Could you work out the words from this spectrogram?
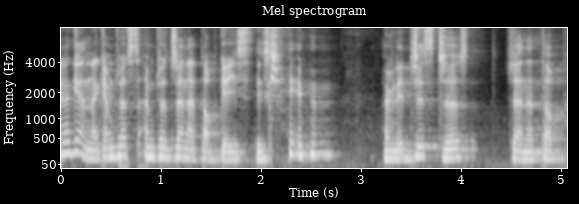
Mean, again, like I'm just I'm just Janna top guys this game. I mean, it's just just Janna top.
